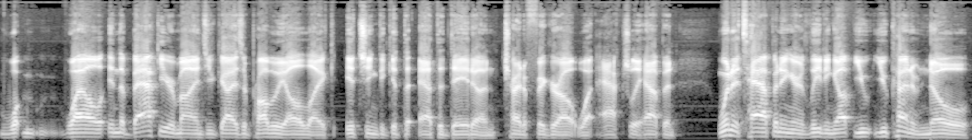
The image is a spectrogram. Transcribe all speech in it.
while in the back of your minds you guys are probably all like itching to get the, at the data and try to figure out what actually happened. When it's happening or leading up you you kind of know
